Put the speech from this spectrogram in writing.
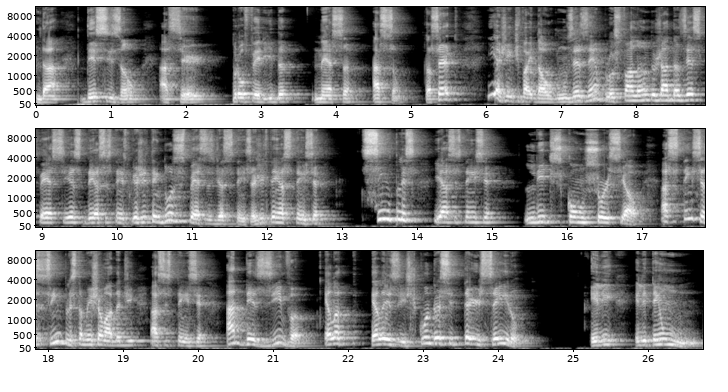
da decisão a ser proferida nessa ação, tá certo? E a gente vai dar alguns exemplos falando já das espécies de assistência, porque a gente tem duas espécies de assistência. A gente tem assistência simples e assistência litisconsorcial. Assistência simples, também chamada de assistência adesiva, ela, ela existe quando esse terceiro ele, ele tem um,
